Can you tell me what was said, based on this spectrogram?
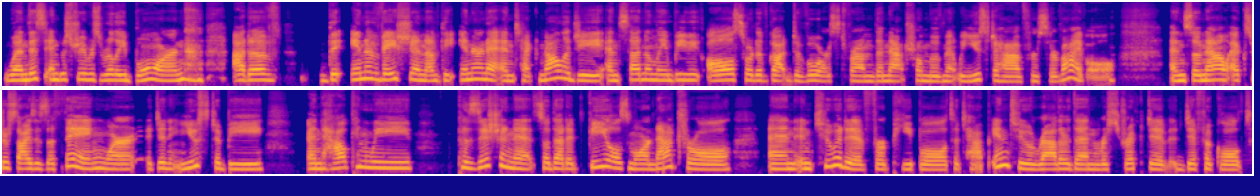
when this industry was really born out of the innovation of the internet and technology and suddenly we all sort of got divorced from the natural movement we used to have for survival. And so now exercise is a thing where it didn't used to be and how can we position it so that it feels more natural and intuitive for people to tap into rather than restrictive difficult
